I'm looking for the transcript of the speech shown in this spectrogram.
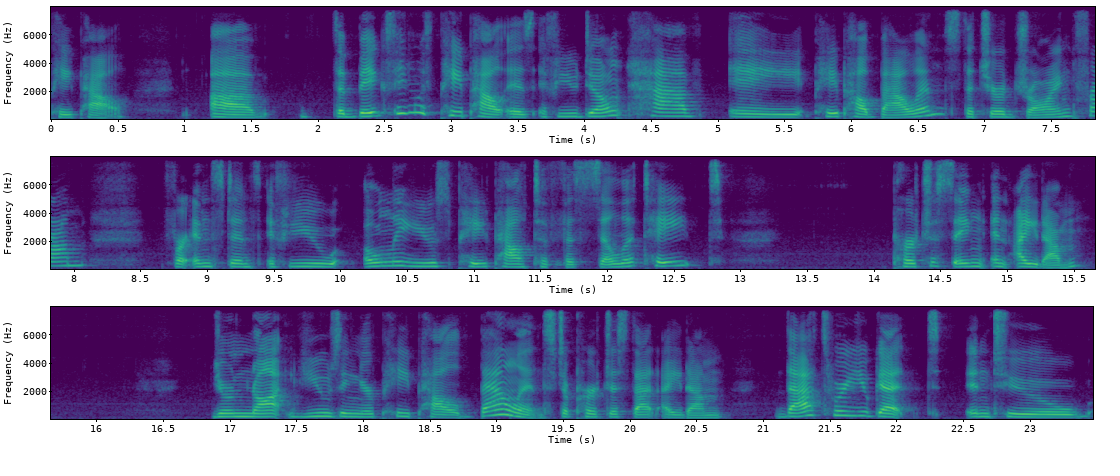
PayPal. Uh, the big thing with PayPal is if you don't have a PayPal balance that you're drawing from, for instance, if you only use PayPal to facilitate purchasing an item, you're not using your PayPal balance to purchase that item, that's where you get into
